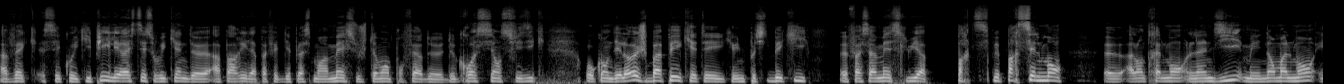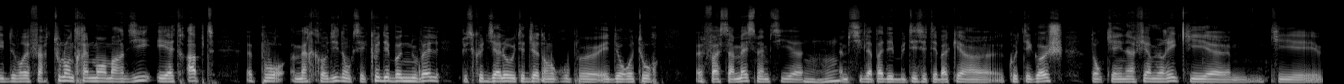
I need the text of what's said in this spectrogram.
avec ses coéquipiers. Il est resté ce week-end euh, à Paris. Il n'a pas fait de déplacement à Metz, justement, pour faire de, grosses séances physiques au camp des loges. Bappé, qui, était, qui a une petite béquille face à Metz, lui a participé partiellement à l'entraînement lundi, mais normalement, il devrait faire tout l'entraînement mardi et être apte pour mercredi. Donc, c'est que des bonnes nouvelles, puisque Diallo était déjà dans le groupe et de retour face à Metz, même si euh, Mhm. même s'il n'a pas débuté, c'était Bakker euh, côté gauche. Donc il y a une infirmerie qui est, euh, qui est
